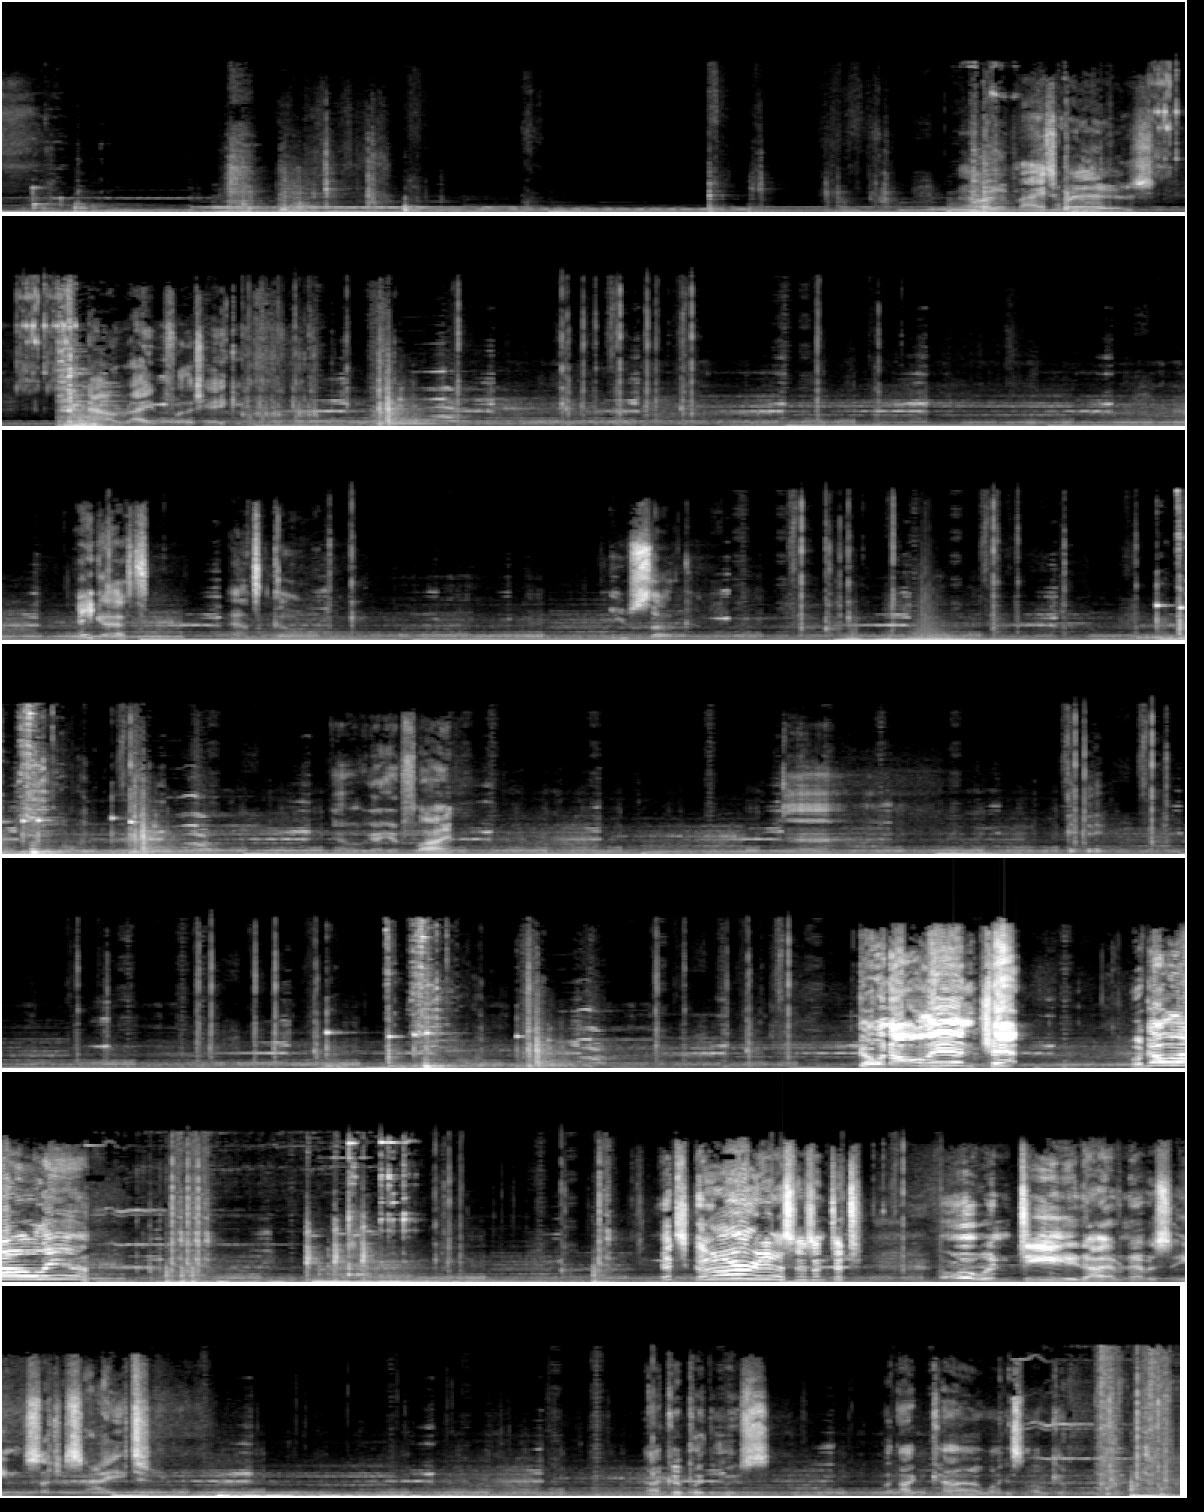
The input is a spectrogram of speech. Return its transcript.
Seen such a sight. I could play the moose, but I kind of want to get some overkill.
